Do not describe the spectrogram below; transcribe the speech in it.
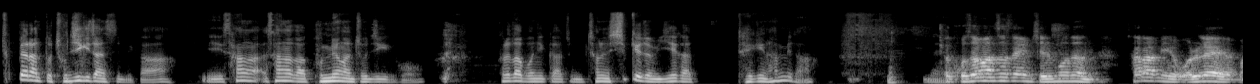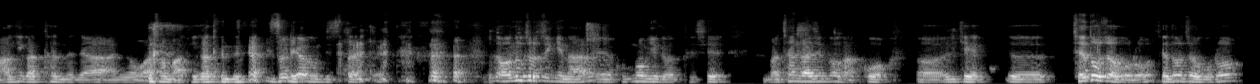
특별한 또 조직이지 않습니까? 이 상하, 상하가 분명한 조직이고 그러다 보니까 좀 저는 쉽게 좀 이해가 되긴 합니다. 네. 고상환 선생님 질문은 사람이 원래 마귀 같았느냐 아니면 와서 마귀가 됐느냐 이 소리하고 비슷한데 어느 조직이나 예, 군목이 그렇듯이 마찬가지인 것 같고 어, 이렇게 그 제도적으로 제도적으로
